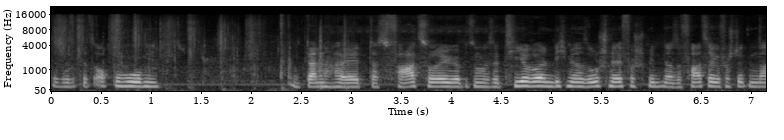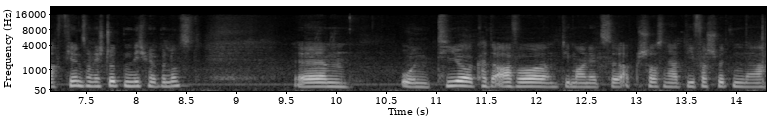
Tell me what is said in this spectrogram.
Das wird jetzt auch behoben. Und dann halt, dass Fahrzeuge bzw. Tiere nicht mehr so schnell verschwinden. Also Fahrzeuge verschwinden nach 24 Stunden nicht mehr benutzt. Ähm, und Tierkadaver, die man jetzt äh, abgeschossen hat, die verschwinden nach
